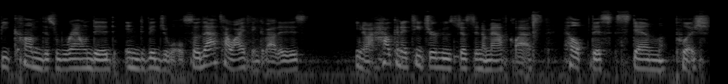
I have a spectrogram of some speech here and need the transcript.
become this rounded individual. So that's how I think about it is, you know, how can a teacher who's just in a math class help this STEM push?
